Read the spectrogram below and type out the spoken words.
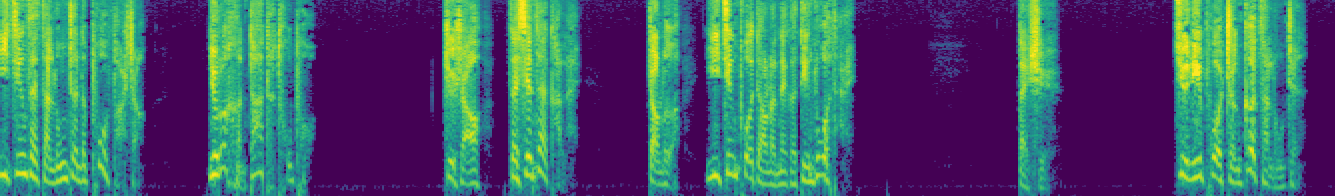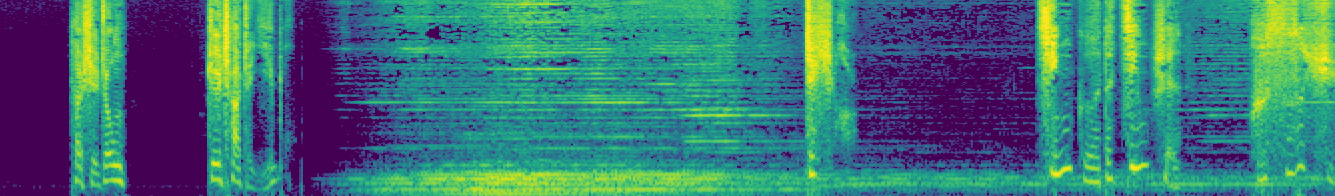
已经在赞龙阵的破法上有了很大的突破。至少在现在看来，赵乐已经破掉了那个定落台。但是，距离破整个赞龙阵，他始终只差这一步。这时候，秦葛的精神和思绪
